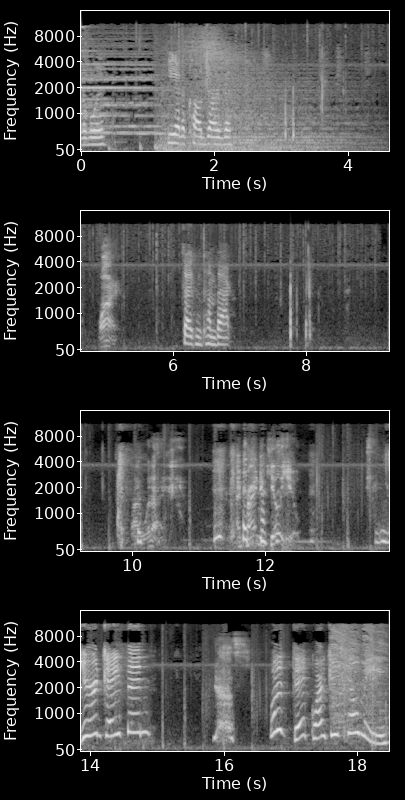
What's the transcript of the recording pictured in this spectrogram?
Waterboy. You gotta call Jarvis Why? so I can come back. Why would I? I'm trying to kill you. You're Jason? Yes. What a dick. Why'd you kill me?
